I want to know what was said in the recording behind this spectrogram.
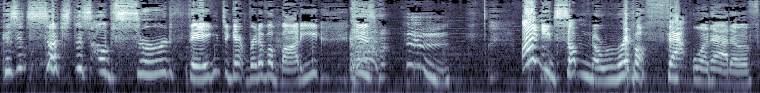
because it's such this absurd thing to get rid of a body. Is hmm, I need something to rip a fat one out of.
